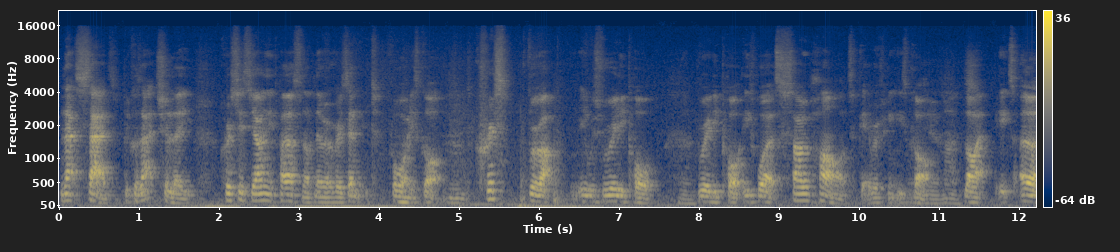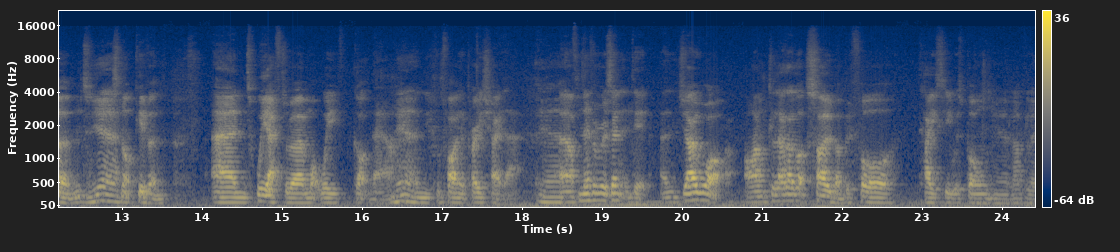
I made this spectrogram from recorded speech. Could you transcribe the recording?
and that's sad because actually Chris is the only person I've never resented for what he's got. Mm. Chris grew up; he was really poor, really poor. He's worked so hard to get everything he's got. Yeah, nice. Like it's earned. Yeah. It's not given. And we have to earn what we've got now. Yeah. And you can finally appreciate that. And I've never resented it. And do you know what? I'm glad I got sober before Casey was born. Yeah, lovely.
